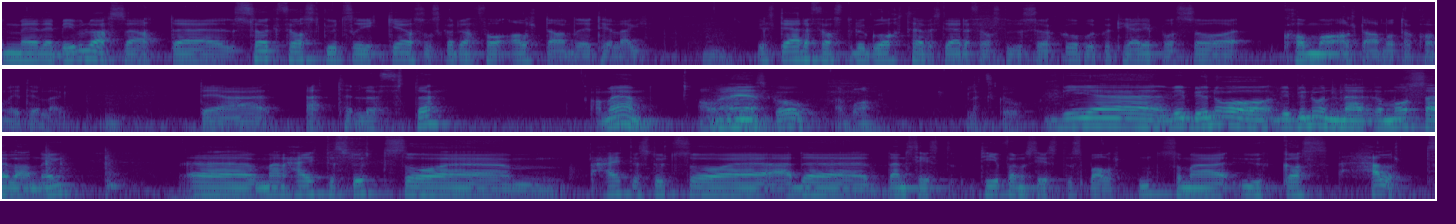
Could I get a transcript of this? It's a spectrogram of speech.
med det bibelverset at uh, søk først Guds rike, og så skal du få alt det andre i tillegg. Mm. Hvis det er det første du går til, hvis det er det første du søker og bruker tida di på, så kommer alt det andre til å komme i tillegg. Mm. Det er et løfte. Amen. Amen. Let's go. Det er bra. Let's go. Vi, vi, begynner å, vi begynner å nærme oss ei landing. Eh, men helt til slutt så uh, Helt til slutt så eh, er det den siste, tid for den siste spalten, som er Ukas helt.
